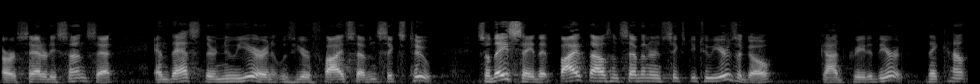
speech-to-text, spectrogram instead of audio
or Saturday sunset, and that's their new year, and it was year 5762. So they say that 5,762 years ago, God created the earth. They count,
